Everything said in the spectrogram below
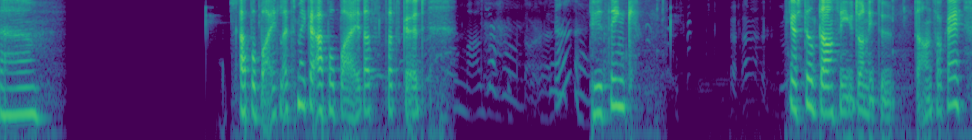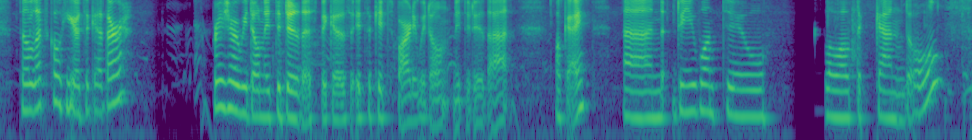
Um, apple pie. Let's make an apple pie. That's that's good. Do you think... You're still dancing, you don't need to dance, okay? So let's go here together. Pretty sure we don't need to do this because it's a kids party, we don't need to do that. Okay. And do you want to blow out the candles?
